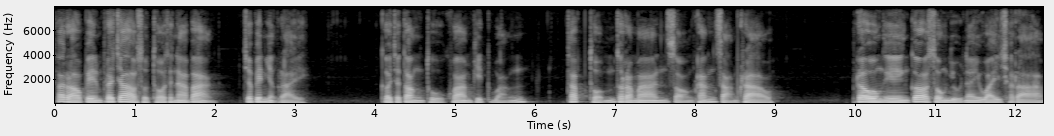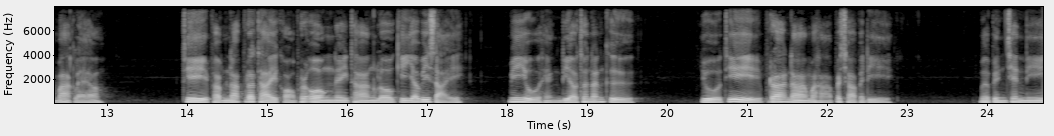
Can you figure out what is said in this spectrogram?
ถ้าเราเป็นพระเจ้าสุดโทธนะบ้าง จะเป็นอย่างไร ก็จะต้องถูกความผิดหวัง ทับถมทรมานสองครั้งสามคราว พระองค์เองก็ทรงอยู่ในวัยชรามากแล้ว ที่พำนักพระทัยของพระองค์ในทางโลกิยวิสัย มีอยู่แห่งเดียวเท่านั้นคือ อยู่ที่พระนางมหาประชาบดี เมื่อเป็นเช่นนี้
